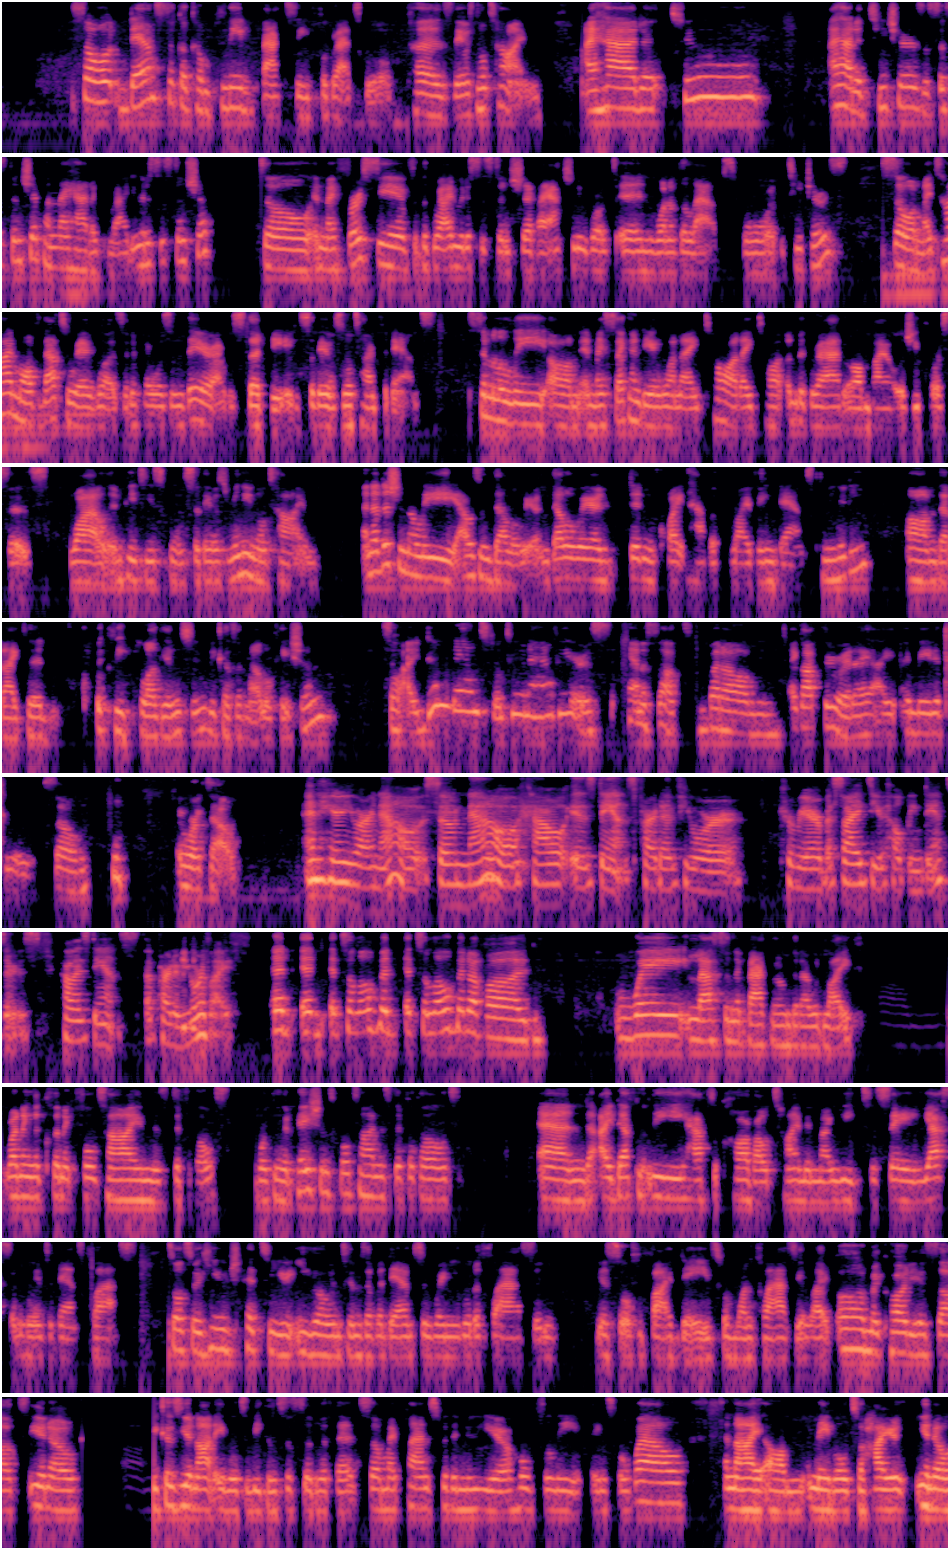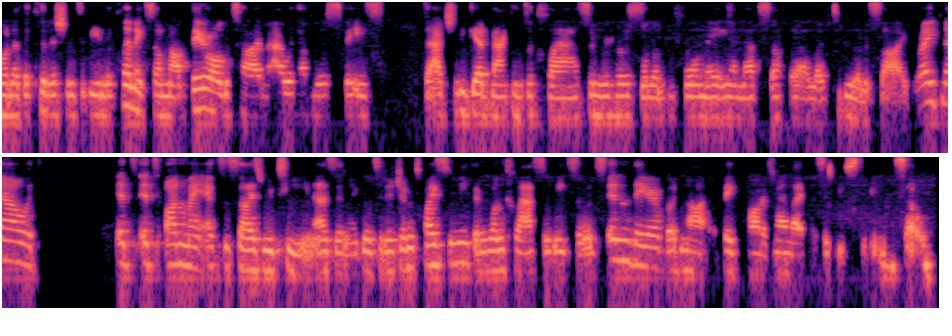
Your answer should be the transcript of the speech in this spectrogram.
So dance took a complete backseat for grad school because there was no time. I had two I had a teacher's assistantship and I had a graduate assistantship. So in my first year for the graduate assistantship, I actually worked in one of the labs for the teachers. So on my time off, that's where I was. And if I wasn't there, I was studying. So there was no time for dance. Similarly, um, in my second year when I taught, I taught undergrad um, biology courses while in PT school. So there was really no time. And additionally, I was in Delaware, and Delaware didn't quite have a thriving dance community um, that I could quickly plug into because of my location. So I didn't dance for two and a half years. Kind of sucked, but um, I got through it. I, I, I made it through. So it worked out. And here you are now. So now, mm-hmm. how is dance part of your career besides you helping dancers? How is dance a part of your life? It, it it's a little bit it's a little bit of a way less in the background that I would like running a clinic full time is difficult. Working with patients full time is difficult. And I definitely have to carve out time in my week to say, yes, I'm going to dance class. It's also a huge hit to your ego in terms of a dancer when you go to class and you're sore for five days from one class, you're like, oh, my cardio sucks, you know. because you're not able to be consistent with it. So my plans for the new year, hopefully, if things go well, and I um, am able to hire, you know, another clinician to be in the clinic, so I'm not there all the time. I would have more space to actually get back into class and rehearsal and performing and that stuff that I love to do on the side. Right now, it's it's it's on my exercise routine, as in I go to the gym twice a week and one class a week, so it's in there, but not a big part of my life as it used to be. So,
